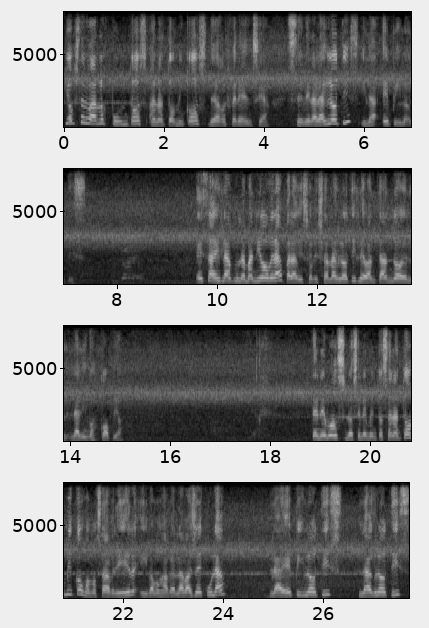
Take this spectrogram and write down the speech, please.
y observar los puntos anatómicos de referencia. Se verá la glotis y la epiglotis. Esa es una maniobra para visualizar la glotis levantando el laringoscopio. Tenemos los elementos anatómicos, vamos a abrir y vamos a ver la vallécula, la epiglotis, la glotis,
